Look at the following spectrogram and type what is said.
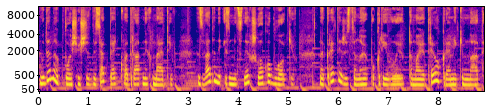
Будинок площею 65 квадратних метрів, зведений із міцних шлакоблоків, накритий жестяною покрівлею та має три окремі кімнати,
